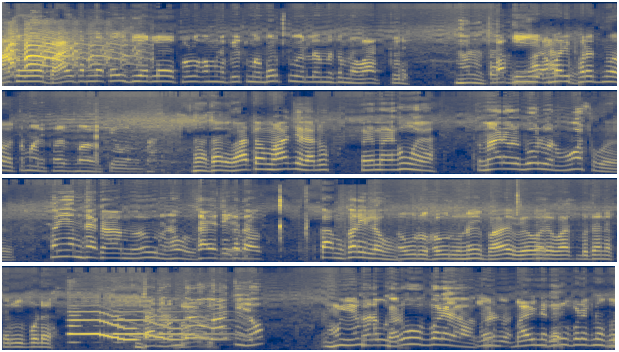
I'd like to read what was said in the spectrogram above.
આ તો ભાઈ તમને કહી દે એટલે થોડુંક અમને પેટમાં બરતું એટલે અમે તમને વાત કરી બાકી અમારી ફરજ ન આવે તમારી ફરજમાં આવે કહેવાનું ભાઈ. ના તારી વાત સાચી લાડુ. પણ એમાં શું હોય? મારે બોલવાનું ઓછું હોય. ફરી એમ થાય કે આમ અવરું ને અવરું થાય તે કરતા કામ કરી લઉં. અવરું હવરું નહીં ભાઈ વ્યવહારે વાત બધાને કરવી પડે. તારી સમજાવવામાં સાચી જો હું એમ કર- કહું છું. કરવું પડે બાઈને કરવું પડે કે ન કરવું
